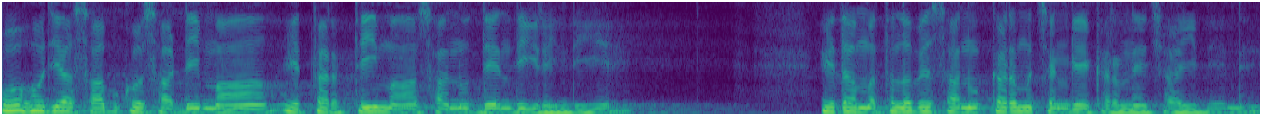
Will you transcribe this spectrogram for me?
ਉਹੋ ਜਿਹਾ ਸਭ ਕੁਝ ਸਾਡੀ ਮਾਂ, ਇਹ ਧਰਤੀ ਮਾਂ ਸਾਨੂੰ ਦਿੰਦੀ ਰਹਿੰਦੀ ਏ। ਇਹਦਾ ਮਤਲਬ ਹੈ ਸਾਨੂੰ ਕਰਮ ਚੰਗੇ ਕਰਨੇ ਚਾਹੀਦੇ ਨੇ।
